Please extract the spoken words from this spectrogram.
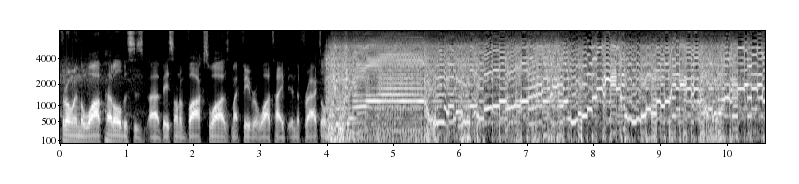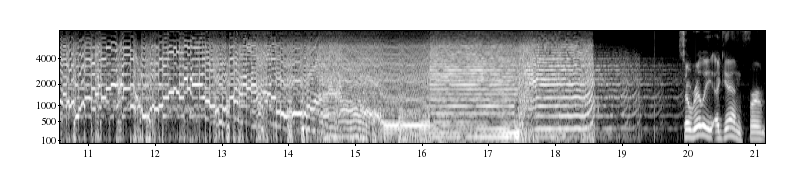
Throw in the wah pedal. This is uh, based on a Vox wah, is my favorite wah type in the Fractal. So really, again, for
